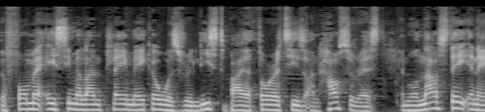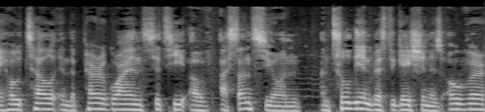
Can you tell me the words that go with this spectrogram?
the former AC Milan playmaker was released by authorities on house arrest and will now stay in a hotel in the Paraguayan city of Asuncion until the investigation is over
